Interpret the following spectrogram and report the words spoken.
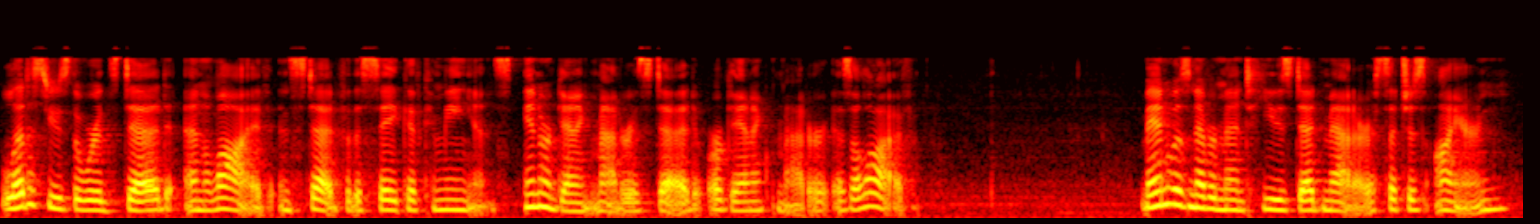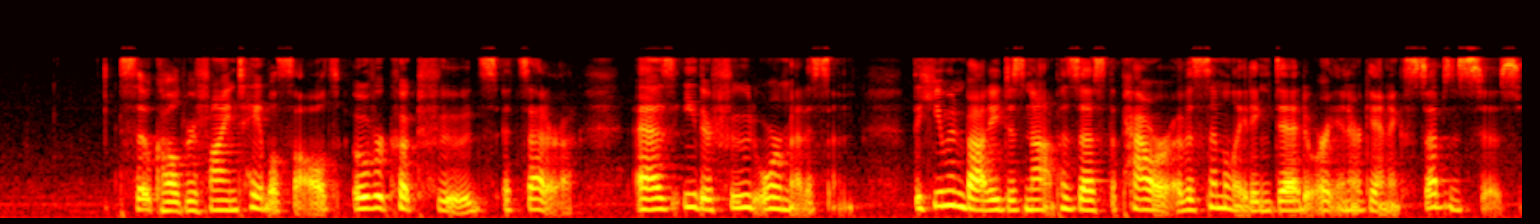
Let us use the words dead and alive instead for the sake of convenience. Inorganic matter is dead, organic matter is alive. Man was never meant to use dead matter, such as iron, so called refined table salt, overcooked foods, etc., as either food or medicine. The human body does not possess the power of assimilating dead or inorganic substances.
